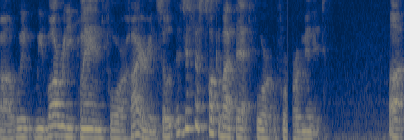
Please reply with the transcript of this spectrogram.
Uh, we, we've already planned for hiring. So let's just let's talk about that for, for a minute. Uh,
